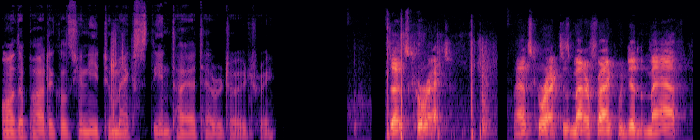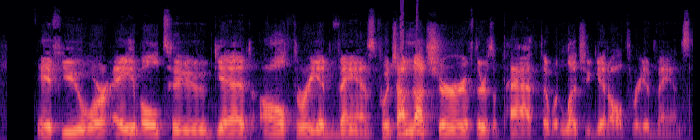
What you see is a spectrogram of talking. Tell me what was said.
all the particles you need to max the entire territory tree. That's correct. That's correct. As a matter of fact, we did the math. If you were able to get all three advanced, which I'm not sure if there's a path that would let you get all three advanced,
